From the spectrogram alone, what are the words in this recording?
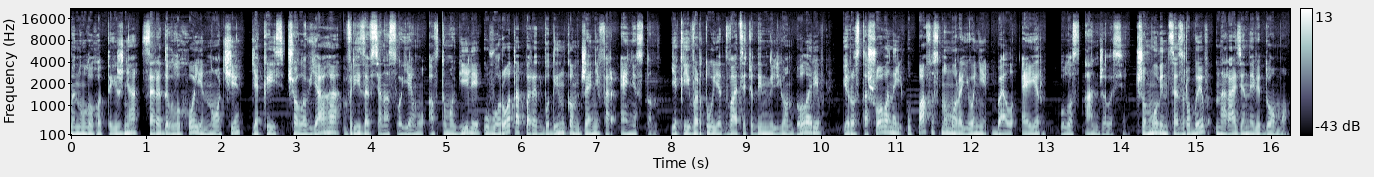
Минулого тижня серед глухої ночі якийсь чолов'яга врізався на своєму автомобілі у ворота перед будинком Дженніфер Еністон, який вартує 21 мільйон доларів і розташований у пафосному районі Бел Ейр у Лос-Анджелесі. Чому він це зробив, наразі невідомо.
